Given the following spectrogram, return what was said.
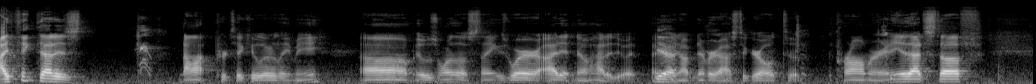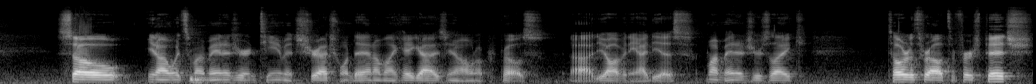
I think that is not particularly me. Um, it was one of those things where I didn't know how to do it. I- Yeah. know, I've never asked a girl to prom or any of that stuff. So, you know, I went to my manager and team at Stretch one day and I'm like, hey guys, you know, I want to propose. Uh, do y'all have any ideas? My manager's like, tell her to throw out the first pitch.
